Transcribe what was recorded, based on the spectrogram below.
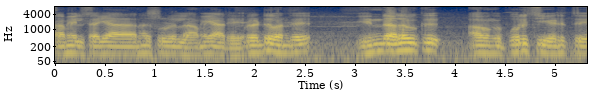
சமையல் சரியான சூழலில் அமையாது. ப்ரெட்டு வந்து இந்த அளவுக்கு அவங்க பொறிச்சு எடுத்து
